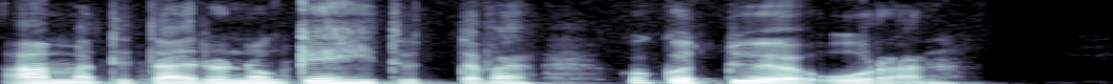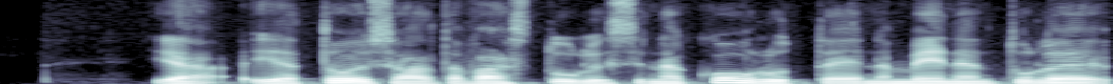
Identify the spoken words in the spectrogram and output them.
ammattitaidon on kehityttävä koko työuran. Ja, ja toisaalta vastuullisina kouluttajina meidän tulee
